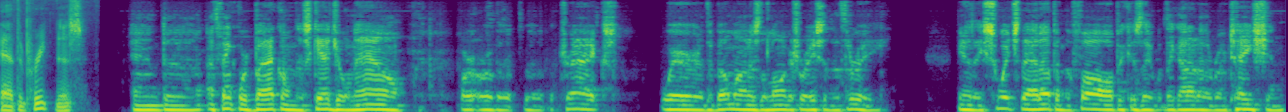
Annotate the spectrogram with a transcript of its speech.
at the Preakness. And uh, I think we're back on the schedule now, or, or the, the, the, tracks, where the Belmont is the longest race of the three. You know, they switched that up in the fall because they, they got out of the rotation.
